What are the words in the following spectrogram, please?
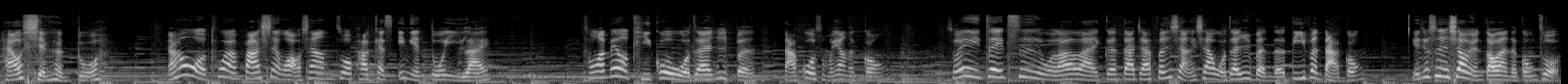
还要闲很多。然后我突然发现，我好像做 podcast 一年多以来。从来没有提过我在日本打过什么样的工，所以这一次我要来跟大家分享一下我在日本的第一份打工，也就是校园导览的工作。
